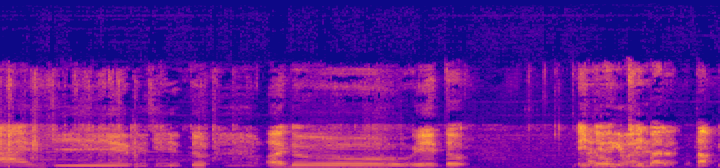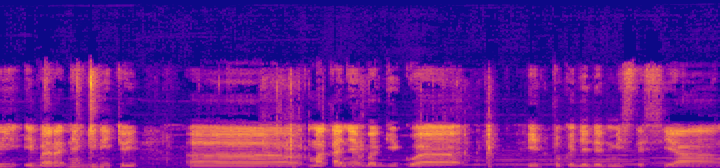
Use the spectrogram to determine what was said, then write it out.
anjir di situ aduh itu itu ibarat tapi ibaratnya gini cuy. Eh makanya bagi gua itu kejadian mistis yang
